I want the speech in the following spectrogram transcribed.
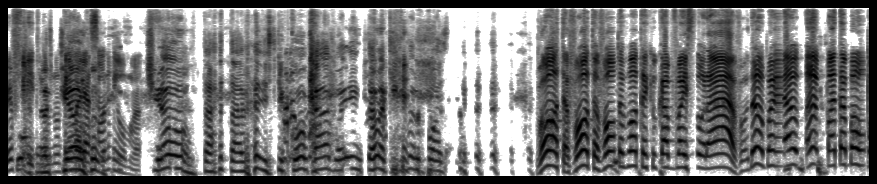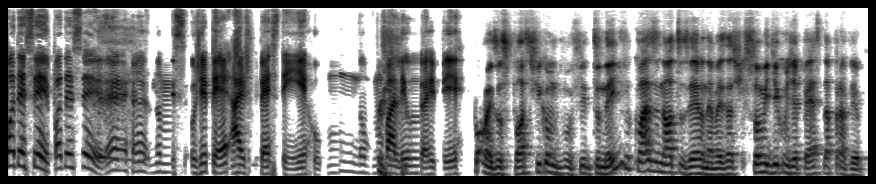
Perfeito, não tem Tião. variação nenhuma. Tião, tá, tá, esticou o cabo aí, então aqui que eu não posso. Volta, volta, volta, volta que o cabo vai estourar. Não, vai, ah, ah, tá bom, pode descer, pode descer. É, é, não, mas o GPS, ah, o GPS tem erro. Hum, não, não valeu o RP. Pô, mas os postes ficam. Tu nem quase nota os erros, né? Mas acho que só medir com GPS dá pra ver.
